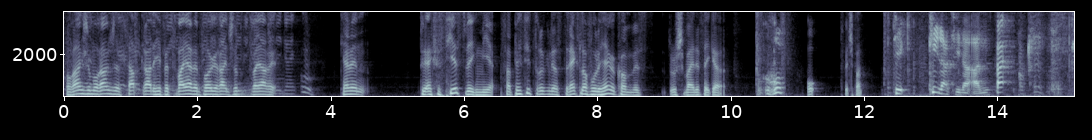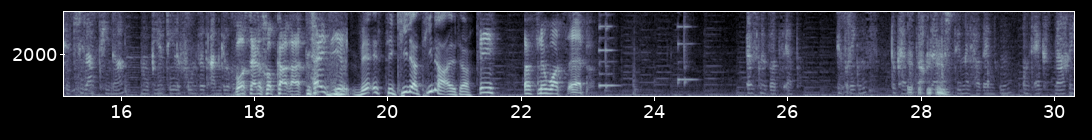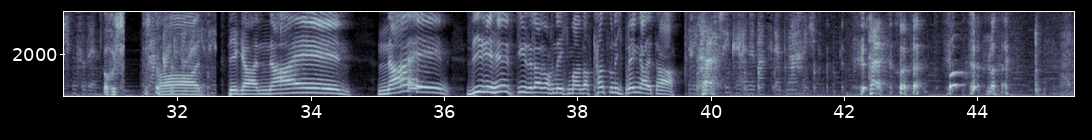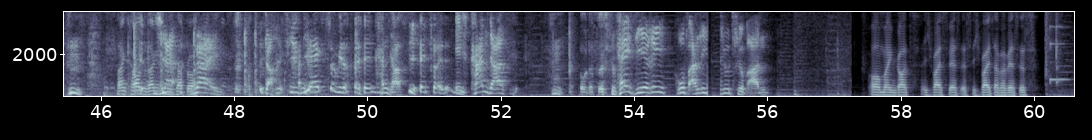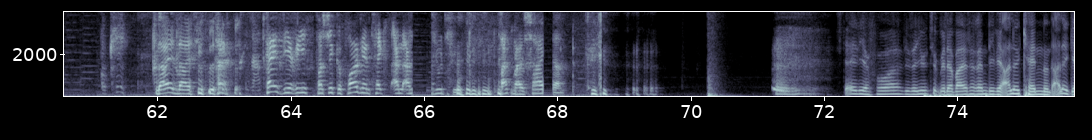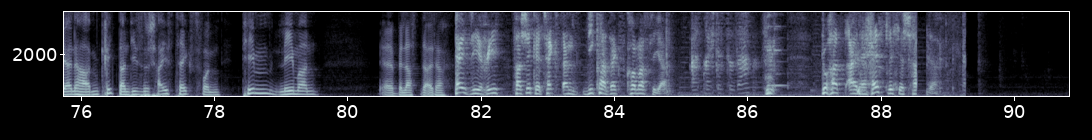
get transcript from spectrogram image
Orange Morange, Sub gerade hier für zwei Jahre in Folge rein. Schlimmste zwei Jahre. Kevin, du existierst wegen mir. Verpiss dich zurück in das Drecksloch, wo du hergekommen bist. Du Schweineficker. Ruf Oh, Twitch-Bann. Tequila Tina an. Okay. Tequila Tina. Mobiltelefon wird angerufen. Wo ist deine Schubkarre? Hey Siri, Wer ist Tequila Tina, Alter? Öffne WhatsApp. Öffne WhatsApp. Übrigens, du kannst auch deine Stimme verwenden, um Textnachrichten zu senden. Oh, sch Sag Oh, Digga, nein! Nein! Siri hilft Gisela doch nicht, Mann. Das kannst du nicht bringen, Alter. schicke eine WhatsApp-Nachricht. Danke, Krause, danke für Sub, Bro. Nein. Doch, ich Die, kann, die hängt schon wieder mein Handy. kann das. Die hängt mein Handy. Ich kann das. Oh, das soll schon. Hey Siri, ruf an. YouTube an. Oh mein Gott, ich weiß, wer es ist. Ich weiß aber, wer es ist. Okay. Nein, nein. Hey Siri, verschicke folgenden Text an, an YouTube. Sag mal Scheiße. Stell dir vor, diese YouTube-Mitarbeiterin, die wir alle kennen und alle gerne haben, kriegt dann diesen Scheißtext von Tim Lehmann. Äh, belastend, Alter. Hey Siri, verschicke Text an Vika 6,4. Was möchtest du sagen? Du hast eine hässliche Scheide.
